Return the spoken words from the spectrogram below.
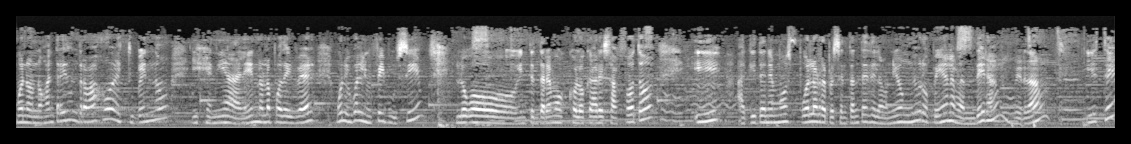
bueno, nos han traído un trabajo estupendo y genial, ¿eh? No lo podéis ver. Bueno, igual en Facebook sí. Luego intentaremos colocar esas fotos. Y aquí tenemos, pues, los representantes de la Unión Europea, la bandera, ¿verdad? ¿Y este?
